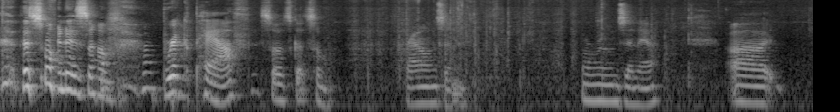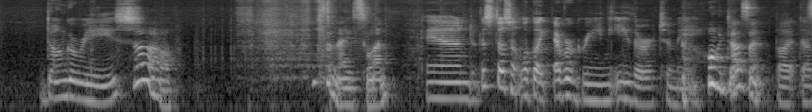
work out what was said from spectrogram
this one is um, brick path, so it's got some browns and maroons in there. Uh, dungarees. oh, that's a nice one. And this doesn't look like evergreen either to me, Oh, it doesn't. but that's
